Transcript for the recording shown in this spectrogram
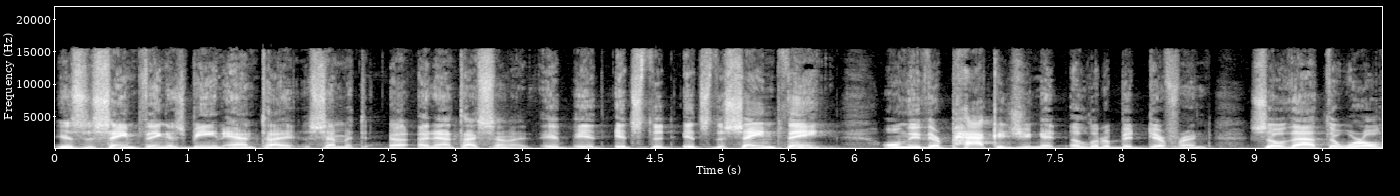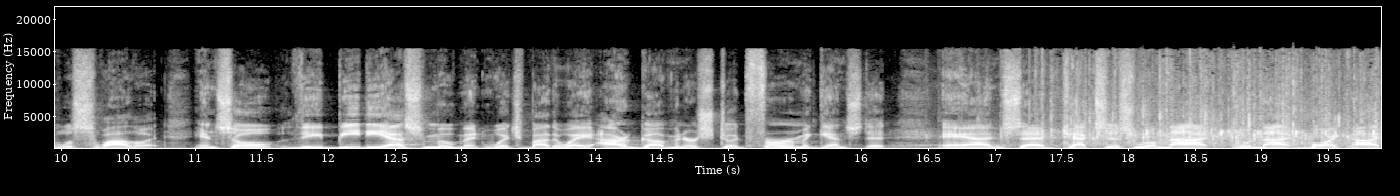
is the same thing as being anti-Semit, uh, an anti-Semit. It, it, it's the it's the same thing. Only they're packaging it a little bit different so that the world will swallow it. And so the BDS movement, which by the way, our governor stood firm against it and said Texas will not will not boycott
